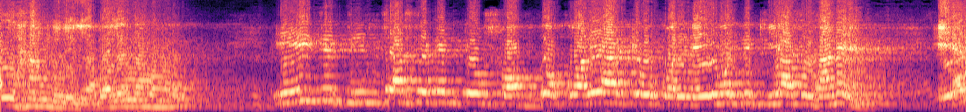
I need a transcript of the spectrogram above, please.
আলহামদুলিল্লাহ। বলেন না ভাই? এই যে তিন, চার সেকেন্ড কেউ শব্দ করে আর কেউ করে না, এর মধ্যে কি আছে জানেন? এর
